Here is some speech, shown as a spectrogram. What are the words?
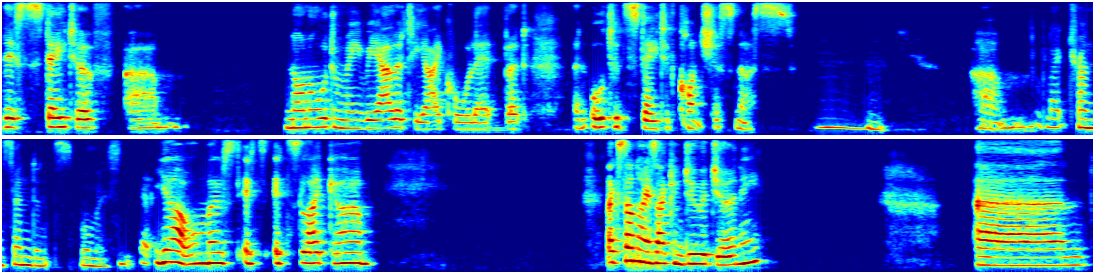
this state of um, non-ordinary reality i call it but an altered state of consciousness. Mm-hmm. um, like transcendence almost. Yeah almost. It's it's like um, like sometimes I can do a journey and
